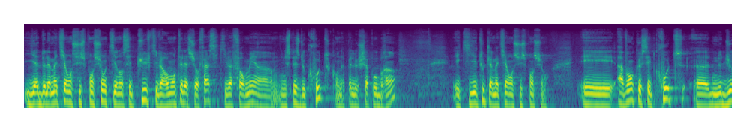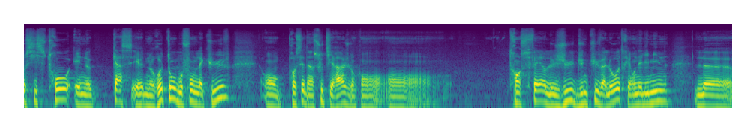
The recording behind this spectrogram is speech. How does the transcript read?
il y a de la matière en suspension qui est dans cette cuve qui va remonter la surface et qui va former une espèce de croûte qu'on appelle le chapeau brun, et qui est toute la matière en suspension. Et avant que cette croûte euh, ne durcisse trop et ne casse et ne retombe au fond de la cuve, on procède à un soutirage, donc on, transfère le jus d'une cuve à l'autre et on élimine, le,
